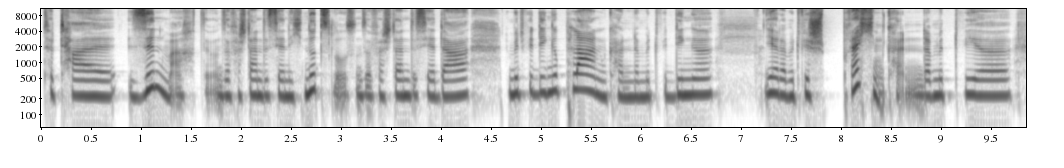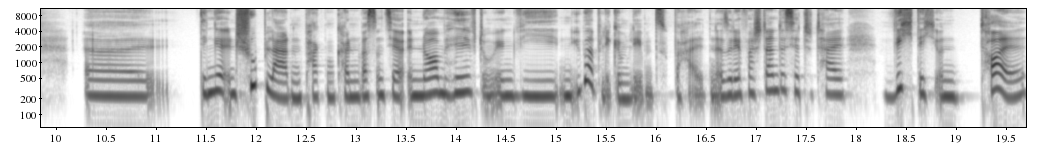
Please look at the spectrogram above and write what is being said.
total Sinn macht. Unser Verstand ist ja nicht nutzlos. Unser Verstand ist ja da, damit wir Dinge planen können, damit wir Dinge, ja, damit wir sprechen können, damit wir äh, Dinge in Schubladen packen können, was uns ja enorm hilft, um irgendwie einen Überblick im Leben zu behalten. Also der Verstand ist ja total wichtig und toll,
